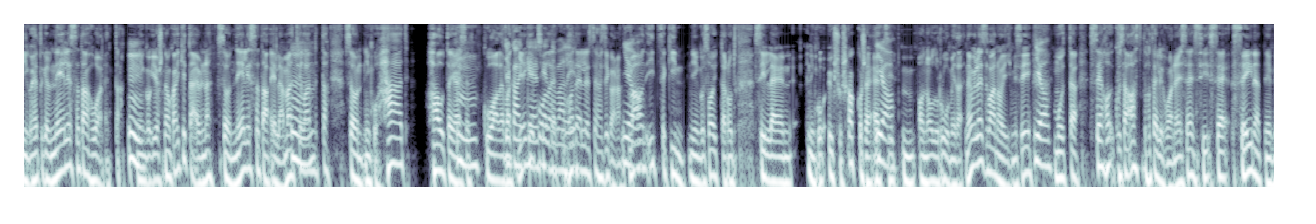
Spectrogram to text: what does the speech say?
niin hetkellä 400 huonetta. Mm. Niin kuin, jos ne on kaikki täynnä, se on 400 elämäntilannetta. Mm. Se on niin kuin häät, hautajaiset, Mm. kuolemat. Ja kaikkea Jengi kuolee väliin. hotellissa ihan sikana. Joo. Mä oon itsekin niin kuin, soittanut silleen niin kuin 112, että sit on ollut ruumiita. Ne on yleensä vanhoja ihmisiä, Joo. mutta se, kun sä astut hotellihuoneeseen, si- se seinät, niin,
